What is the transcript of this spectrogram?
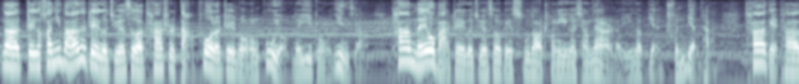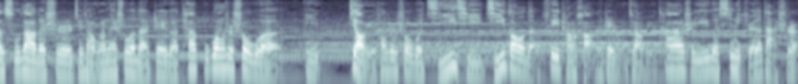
那这个汉尼拔的这个角色，他是打破了这种固有的一种印象。他没有把这个角色给塑造成一个像那样的一个变纯变态，他给他塑造的是，就像我刚才说的，这个他不光是受过 一教育，他是受过极其极高的、非常好的这种教育，他是一个心理学的大师，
